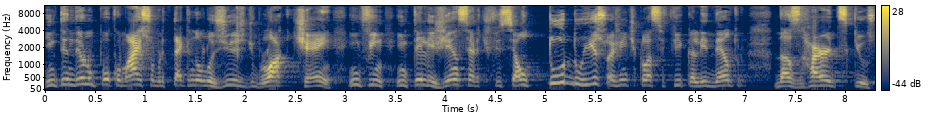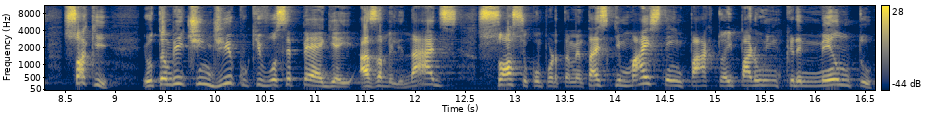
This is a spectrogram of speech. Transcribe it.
entender um pouco mais sobre tecnologias de blockchain, enfim, inteligência artificial, tudo isso a gente classifica ali dentro das hard skills. Só que eu também te indico que você pegue aí as habilidades sociocomportamentais que mais têm impacto aí para o incremento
